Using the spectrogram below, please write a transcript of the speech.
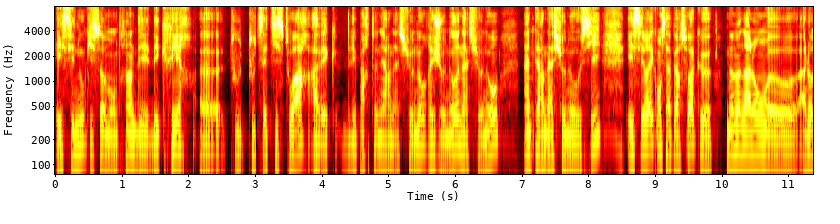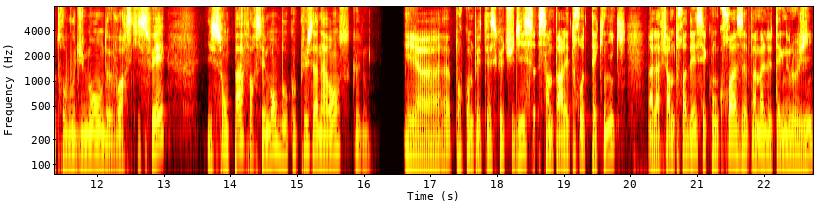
et c'est nous qui sommes en train d'écrire euh, toute cette histoire avec les partenaires nationaux, régionaux, nationaux, internationaux aussi. Et c'est vrai qu'on s'aperçoit que même en allant euh, à l'autre bout du monde voir ce qui se fait, ils sont pas forcément beaucoup plus en avance que nous. Et euh, pour compléter ce que tu dis, sans parler trop de technique, à la ferme 3D, c'est qu'on croise pas mal de technologies.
